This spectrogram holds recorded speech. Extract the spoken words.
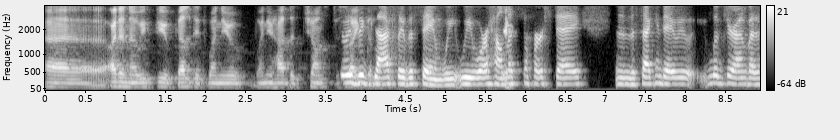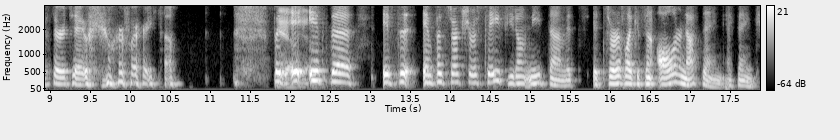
uh, I don't know if you felt it when you when you had the chance to. It was exactly the same. We we wore helmets yeah. the first day, and then the second day we looked around. By the third day, we were wearing them. But yeah, it, yeah. if the if the infrastructure is safe, you don't need them. It's it's sort of like it's an all or nothing. I think.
